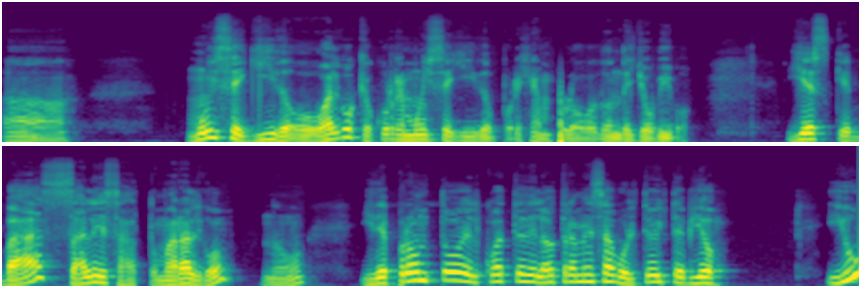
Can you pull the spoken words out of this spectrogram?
ah, muy seguido o algo que ocurre muy seguido, por ejemplo, donde yo vivo. Y es que vas, sales a tomar algo, ¿no? Y de pronto el cuate de la otra mesa volteó y te vio. Y uy,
